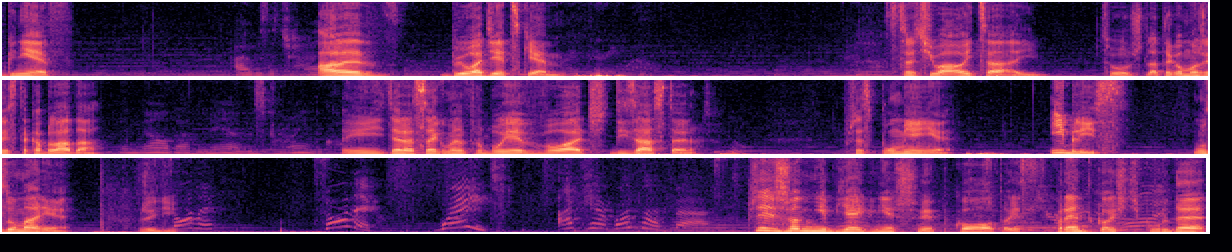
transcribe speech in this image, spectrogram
gniew, ale była dzieckiem. Straciła ojca i cóż, dlatego może jest taka blada. I teraz Eggman próbuje wywołać disaster przez płomienie. Iblis! Muzułmanie! Żydzi. Sonic! Sonic! Wait! I can't run that fast. Przecież on nie biegnie szybko, to jest prędkość, kurde...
